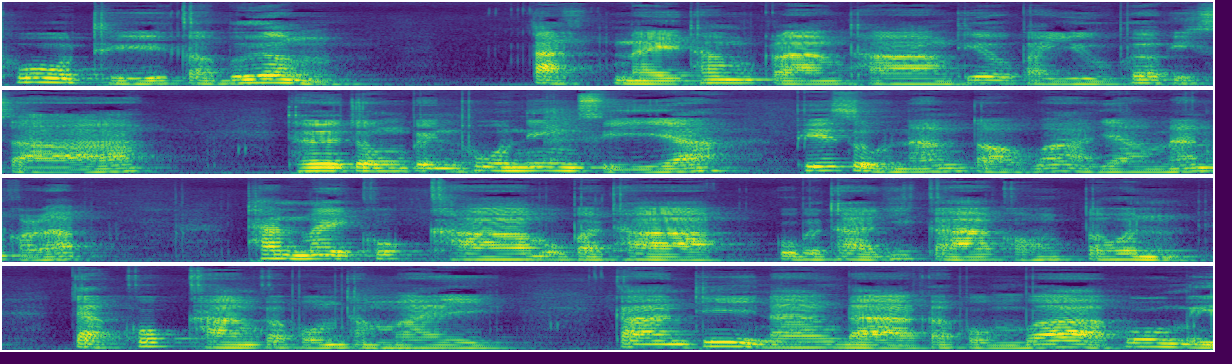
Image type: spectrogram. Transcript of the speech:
ผู้ถือกระเบื้อง ตัดในถ้ำกลางทางเที่ยวไปอยู่เพื่อภิกษา เธอจงเป็นผู้นิ่งเสีย พิสูจน์นั้นตอบว่าอย่างนั้นขอรับ ท่านไม่คุกคามอุปถาอุปถายิกาของตนจะคุกคามกับผมทำไม การที่นางด่ากับผมว่าผู้มี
